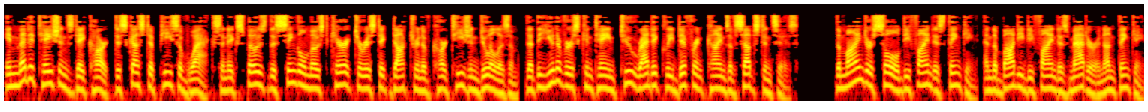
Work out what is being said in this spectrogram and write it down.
In Meditations Descartes discussed a piece of wax and exposed the single most characteristic doctrine of Cartesian dualism, that the universe contained two radically different kinds of substances—the mind or soul defined as thinking, and the body defined as matter and unthinking.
